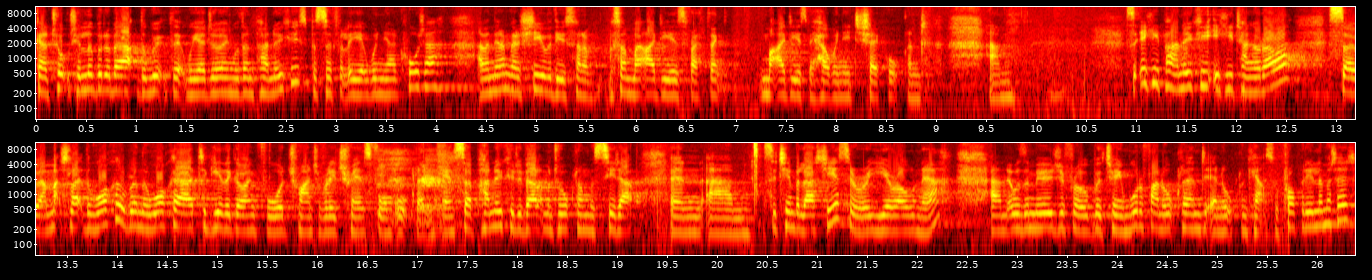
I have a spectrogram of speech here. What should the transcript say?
going to talk to you a little bit about the work that we are doing within Panuku, specifically at Wynyard Quarter. Um, and then I'm going to share with you some of, some of my ideas for, I think, my ideas for how we need to shape Auckland. So Iki Panuku, Iki Tangaroa. So uh, much like the Waka, we're in the Waka together going forward trying to really transform Auckland. And so Panuku Development Auckland was set up in um, September last year, so we're a year old now. Um, it was a merger for, between Waterfront Auckland and Auckland Council Property Limited,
